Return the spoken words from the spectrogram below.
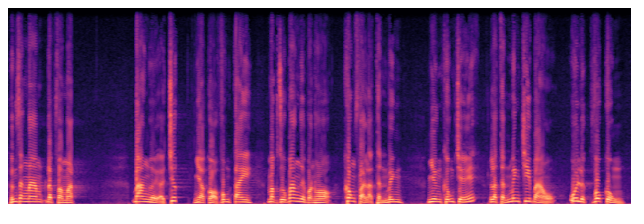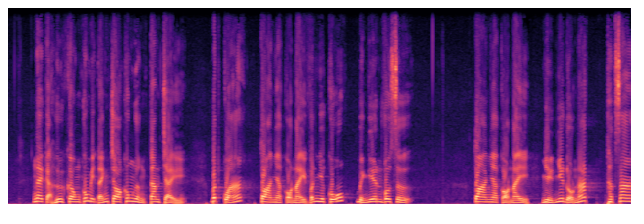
hướng Giang Nam đập vào mặt. Ba người ở trước nhà cỏ vung tay, Mặc dù ba người bọn họ không phải là thần minh, Nhưng khống chế là thần minh chi bảo, Uy lực vô cùng. Ngay cả hư không cũng bị đánh cho không ngừng tan chảy. Bất quá, tòa nhà cỏ này vẫn như cũ, Bình yên vô sự. Tòa nhà cỏ này nhìn như đổ nát, Thật ra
